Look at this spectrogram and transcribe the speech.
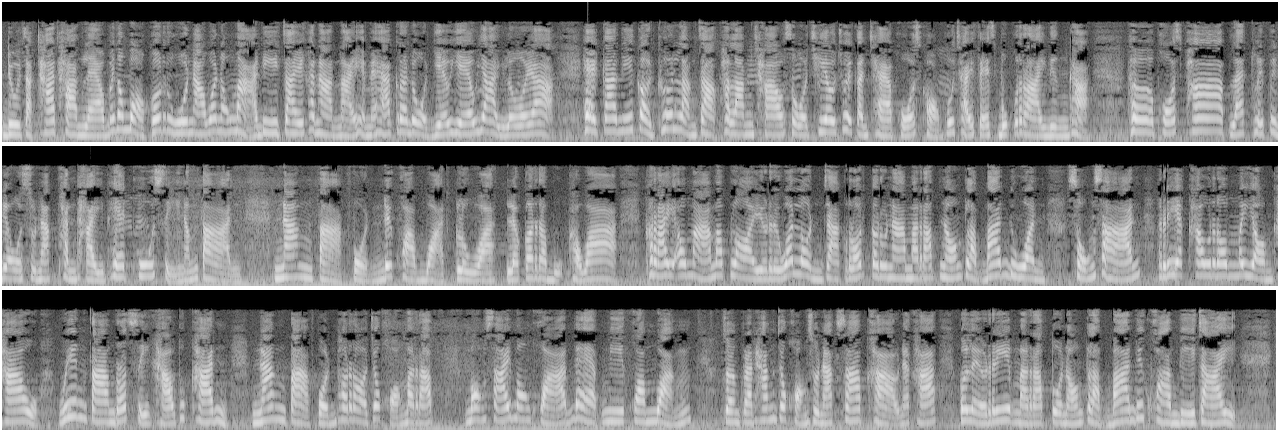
ดูจากท่าทางแล้วไม่ต้องบอกก็รู้นะว่าน้องหมาดีใจขนาดไหนเห็นไหมฮะกระโดดเย้ยวเย้วใหญ่เลยอะ่ะเหตุการณ์นี้เกิดขึ้นหลังจากพลังชาวโซเชียลช่วยกันแชร์โพสต์ของผู้ใช้ Facebook รายหนึ่งค่ะ เธอโพสต์ภาพและคลิปวิดีโอสุนัขพันธ์ไทยเพศผู้สีน้ำตาล นั่งตากฝนด้วยความหวาดกลัว แล้วก็ระบุค่ะว่า ใครเอาหมามาปล่อย หรือว่าหล่นจากรถกรุณามารับน้องกลับบ้านด่วน สงสารเรียกเข้าร่มไม่ยอมเข้า วิ่งตามรถสีขาวทุกคัน นั่งตากฝนเพราะรอเจ้าของมารับมองซ้ายมองขวาแบบมีความหวัง จนกระทั่งเจ้าของสุนัขทราบข่าวนะคะ ก็เลยรีบมารับตัวน้องกลับบ้านด้วยความดีใจ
